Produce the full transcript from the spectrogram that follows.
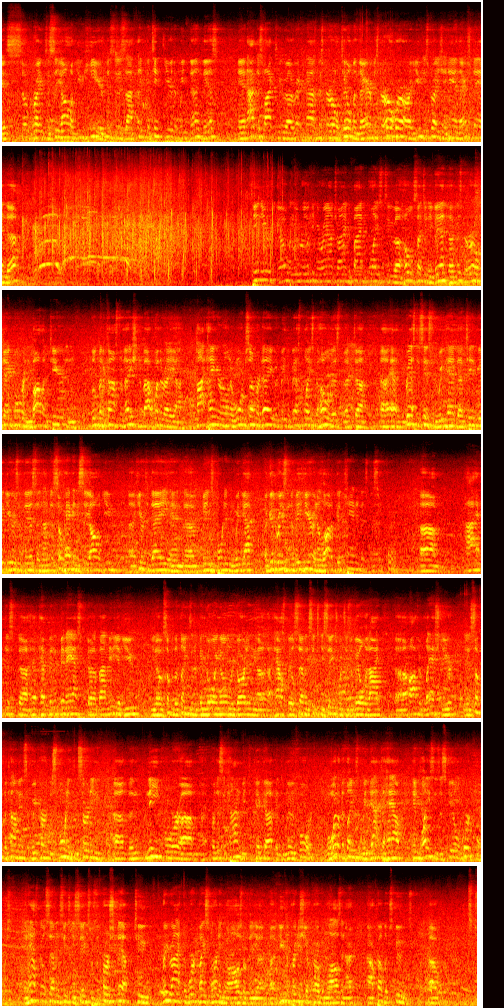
It's so great to see all of you here. This is, I think, the 10th year that we've done this. And I'd just like to uh, recognize Mr. Earl Tillman there. Mr. Earl, where are you? Just raise your hand there. Stand up. Ten years ago, when we were looking around trying to find a place to uh, hold such an event, uh, Mr. Earl came forward and volunteered, and a little bit of consternation about whether a uh, hot hangar on a warm summer day would be the best place to hold this. But uh, uh, the rest is history. We've had uh, ten good years of this, and I'm just so happy to see all of you here today and being supported. And we've got a good reason to be here and a lot of good candidates to support. Um, I have just uh, have been, been asked uh, by many of you, you know, some of the things that have been going on regarding uh, House Bill 766, which is a bill that I uh, authored last year, and some of the comments that we've heard this morning concerning uh, the need for um, for this economy to pick up and to move forward. Well, one of the things that we've got to have in place is a skilled workforce. And House Bill 766 was the first step to rewrite the work-based learning laws or the uh, youth apprenticeship program laws in our, our public schools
